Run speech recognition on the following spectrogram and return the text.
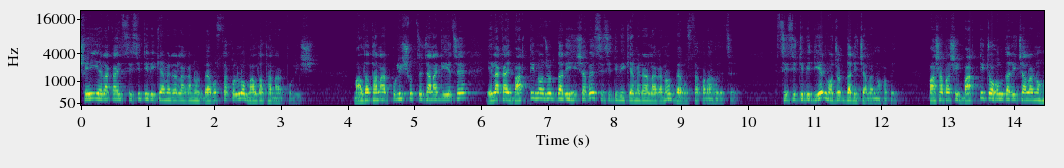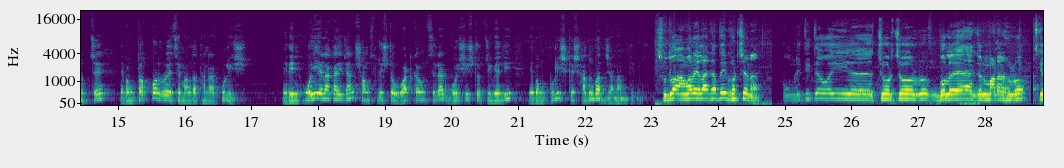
সেই এলাকায় সিসিটিভি ক্যামেরা লাগানোর ব্যবস্থা করল মালদা থানার পুলিশ। মালদা থানার পুলিশ সূত্রে জানা গিয়েছে, এলাকায় বাড়তি নজরদারি হিসাবে সিসিটিভি ক্যামেরা লাগানোর ব্যবস্থা করা হয়েছে। সিসিটিভি দিয়ে নজরদারি চালানো হবে। পাশাপাশি বাড়তি টহলদারি চালানো হচ্ছে এবং তৎপর রয়েছে মালদা থানার পুলিশ। এদিন ওই এলাকায় যান সংশ্লিষ্ট ওয়ার্ড কাউন্সিলর বৈশিষ্ট্য ত্রিবেদী এবং পুলিশকে সাধুবাদ জানান তিনি। শুধু আমার এলাকাতেই ঘটছে না। অমৃতিতে ওই চোর চোর বলে একজন মার্ডার হলো। আজকে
